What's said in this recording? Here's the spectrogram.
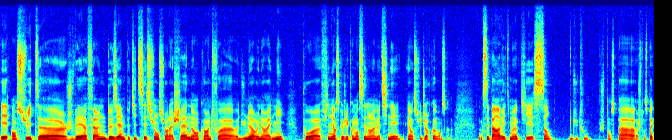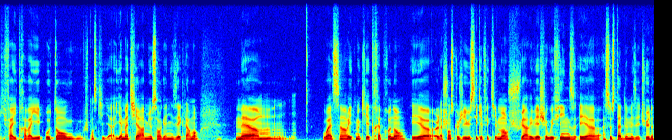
Et ensuite, euh, je vais faire une deuxième petite session sur la chaîne, encore une fois euh, d'une heure, une heure et demie, pour euh, finir ce que j'ai commencé dans la matinée, et ensuite je recommence. Quoi. Donc c'est pas un rythme qui est sain du tout. Je pense pas, je pense pas qu'il faille travailler autant, ou je pense qu'il y, y, a matière à mieux s'organiser, clairement. Mais ouais, c'est un rythme qui est très prenant, et la chance que j'ai eue, c'est qu'effectivement, je suis arrivé chez WeThings et à ce stade de mes études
